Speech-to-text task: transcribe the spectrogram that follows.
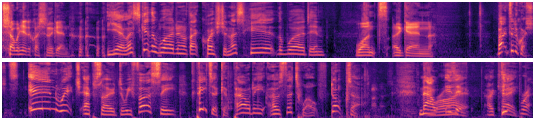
Shall we hear the question again? yeah, let's get the wording of that question. Let's hear the wording. Once again. Back to the questions. In which episode do we first see Peter Capaldi as the Twelfth Doctor? Now, is it? Okay. Deep breath.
